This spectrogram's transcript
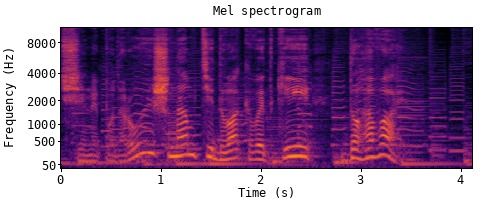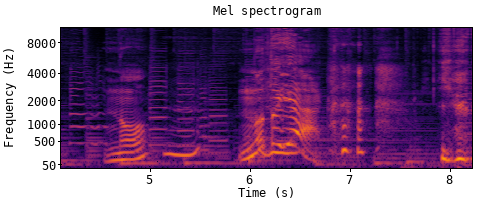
чи не подаруєш нам ті два квитки до Гаваю? Ну? Ну то як? Як?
